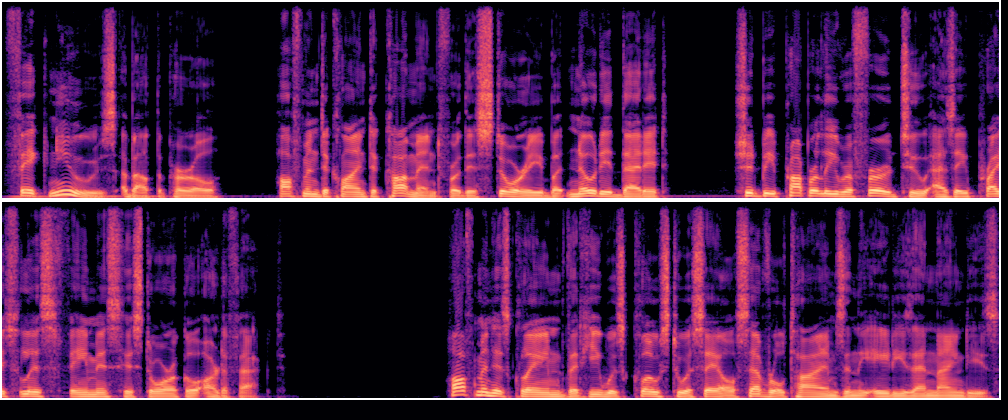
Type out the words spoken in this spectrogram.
fake news about the pearl, Hoffman declined to comment for this story but noted that it should be properly referred to as a priceless, famous historical artifact. Hoffman has claimed that he was close to a sale several times in the 80s and 90s.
